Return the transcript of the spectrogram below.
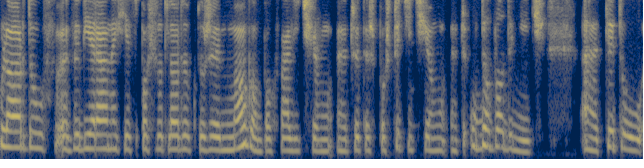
lordów wybieranych jest spośród lordów, którzy mogą pochwalić się, e, czy też poszczycić się, e, czy udowodnić e, tytuł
